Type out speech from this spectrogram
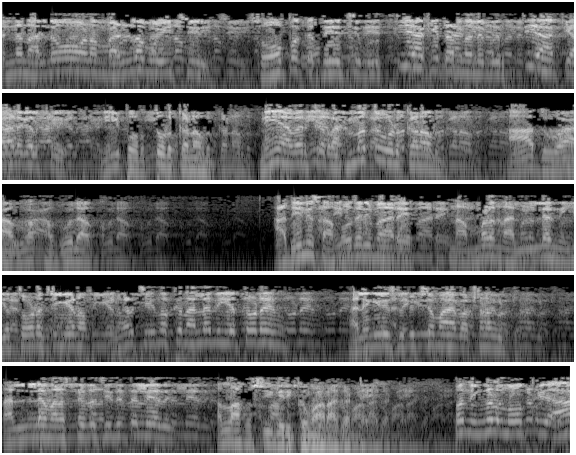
എന്നെ നല്ലോണം വെള്ളം ഒഴിച്ച് സോപ്പൊക്കെ തേച്ച് വൃത്തിയാക്കി തന്നല്ലോ വൃത്തിയാക്കിയ ആളുകൾക്ക്. നീ പുറത്തു കൊടുക്കണം. നീ അവർക്ക് റഹ്മത്ത് കൊടുക്കണം. ആ ദുവാ അല്ല കബൂലാക്കും. അതിന് സഹോദരിമാരെ നമ്മൾ നല്ല നീയത്തോടെ ചെയ്യണം. നിങ്ങൾ ചെയ്യുന്നൊക്കെ നല്ല നീയത്തോടെ അല്ലെങ്കിൽ സുഭിക്ഷമായ ഭക്ഷണം കിട്ടും. നല്ല മനസ്സിലൂടെ ചെയ്തിട്ടല്ലേ അത്? അള്ളാഹു സ്വീകരിക്കുമാറാകട്ടെ. അപ്പൊ നിങ്ങൾ നോക്ക് ആ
